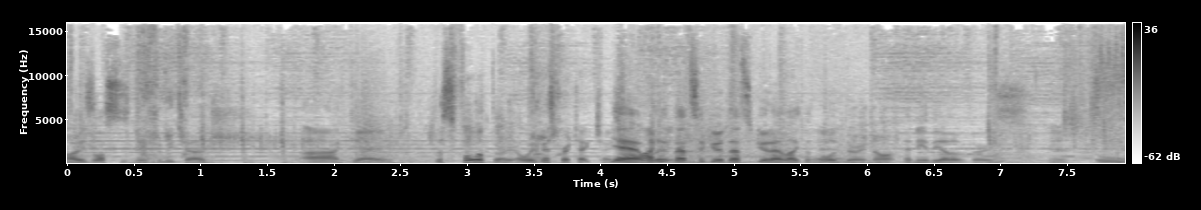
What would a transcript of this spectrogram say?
Oh, he's lost his neutral B charge. Okay. Just forward throw. Oh, he goes for a tech chase. Yeah, I well, that's a good. That's good. I like the forward throw, not any of the other throws. Ooh.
